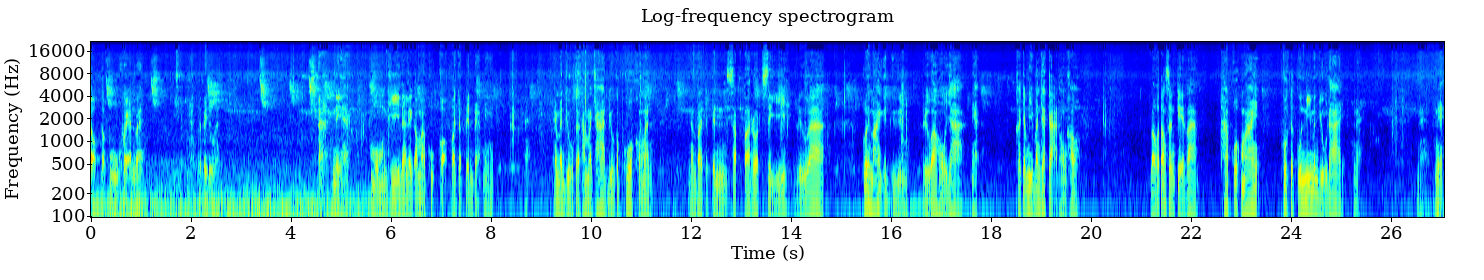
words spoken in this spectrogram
ตอกตะปูแขวนไว้เดี๋ยวไปดูฮะ อะนี่ฮะมุมที่นาเล็กเอามาผูกเกาะก็จะเป็นแบบนี้ ให้มันอยู่กับธรรมชาติอยู่กับพวกของมันนั่นว่าจะเป็นสับปะรดสีหรือว่ากล้วยไม้อื่นๆ หรือว่าโหยาเนี่ยเขาจะมีบรรยากาศของเขา เราก็ต้องสังเกตว่า ถ้าพวกไม้พวกตระกูลนี้มันอยู่ได้นะเนี่ย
